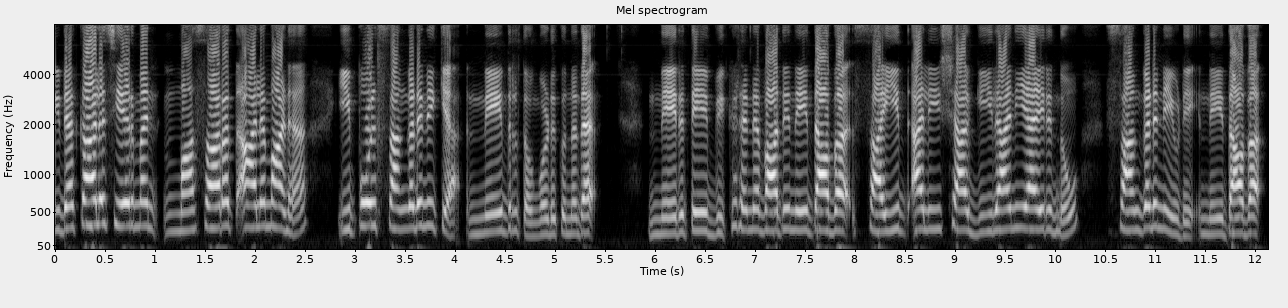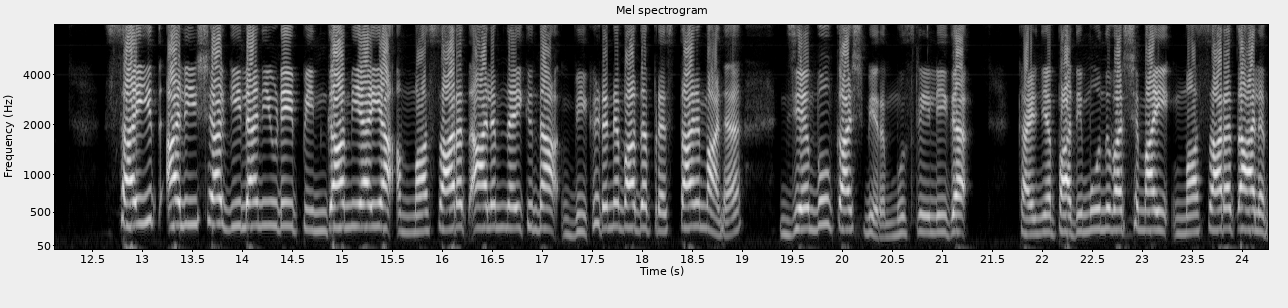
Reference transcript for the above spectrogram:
ഇടക്കാല ചെയർമാൻ മസാറത്ത് ആലമാണ് ഇപ്പോൾ സംഘടനയ്ക്ക് നേതൃത്വം കൊടുക്കുന്നത്. നേരത്തെ വിഘടനവാദി നേതാവ് സയ്യിദ് അലി ഷാ ഗീലാനിയായിരുന്നു സംഘടനയുടെ നേതാവ്. സയ്യിദ് അലി ഷാ ഗീലാനിയുടെ പിൻഗാമിയായ മസാറത്ത് ആലം നയിക്കുന്ന വിഘടനവാദ പ്രസ്ഥാനമാണ് ജമ്മു കാശ്മീർ മുസ്ലിം ലീഗ്. കഴിഞ്ഞ പതിമൂന്ന് വർഷമായി മസാറത്ത് ആലം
